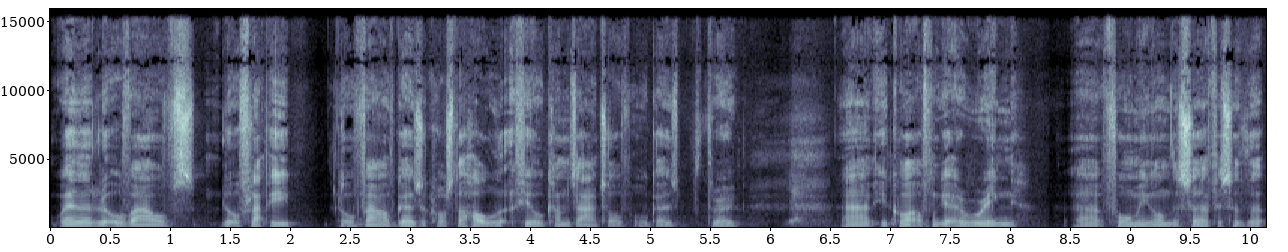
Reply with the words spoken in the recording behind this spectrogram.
where the little valves, little flappy little valve goes across the hole that the fuel comes out of or goes through, yeah. uh, you quite often get a ring uh, forming on the surface of the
